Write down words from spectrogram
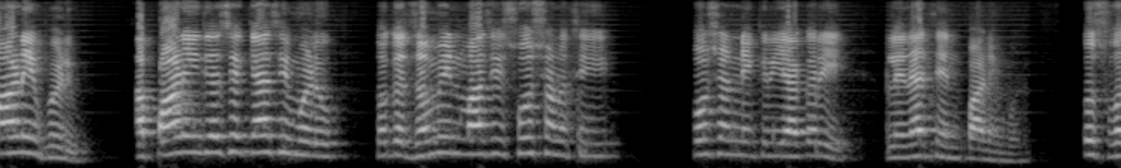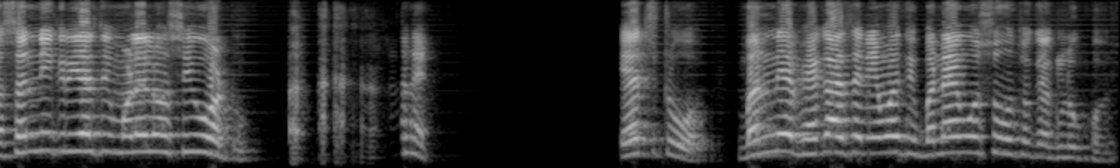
પાણી ભળ્યું. આ પાણી જે છે ક્યાંથી મળ્યું? તો કે જમીનમાંથી શોષણથી શોષણની ક્રિયા કરી, એટલે એનાથી એને પાણી મળ્યું. તો શ્વસનની ક્રિયાથી મળેલો સીઓ ટુ અને એચ બંને ભેગા થઈને એમાંથી બનાવ્યું શું તો કે ગ્લુકોઝ?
